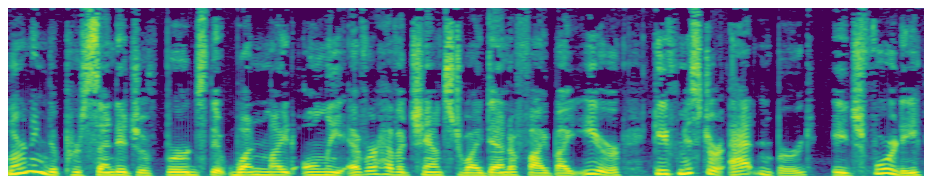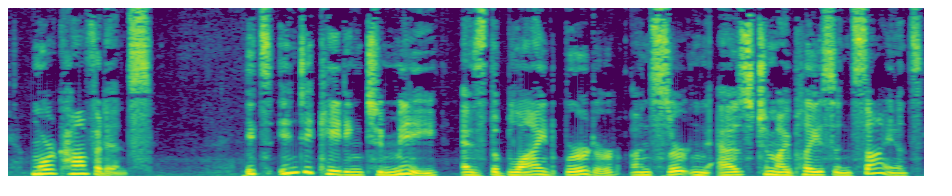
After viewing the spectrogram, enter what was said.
Learning the percentage of birds that one might only ever have a chance to identify by ear gave Mr. Attenberg, age 40, more confidence. It's indicating to me, as the blind birder, uncertain as to my place in science,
